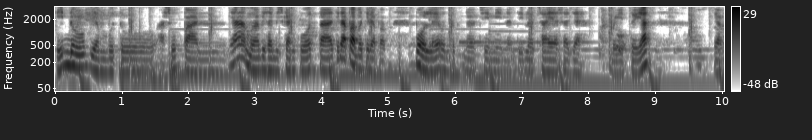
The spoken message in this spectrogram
hidup yang butuh asupan. Ya menghabis-habiskan kuota. Tidak apa-apa tidak apa-apa. Boleh untuk lewat sini nanti lewat saya saja. Begitu ya. Yang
